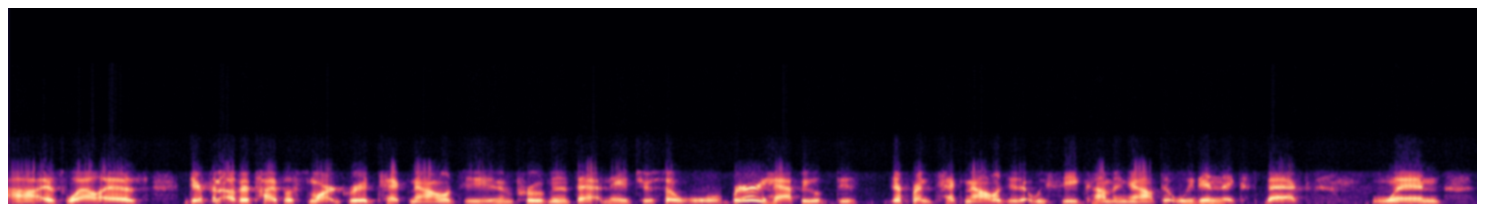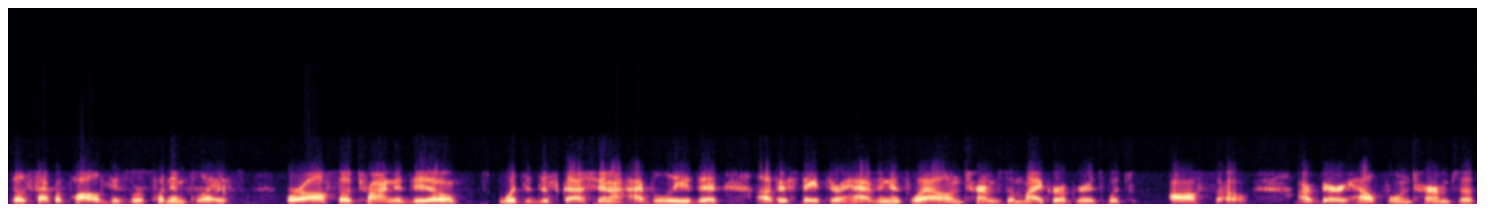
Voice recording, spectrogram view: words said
uh, as well as different other type of smart grid technology and improvement of that nature. So we're very happy with these different technology that we see coming out that we didn't expect when those type of policies were put in place. We're also trying to deal with the discussion I believe that other states are having as well in terms of microgrids, which also are very helpful in terms of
